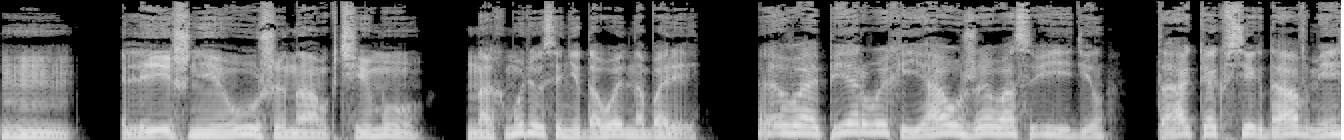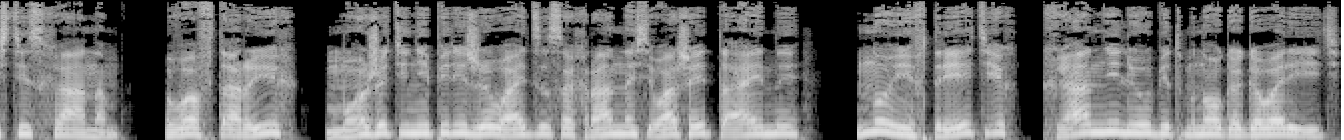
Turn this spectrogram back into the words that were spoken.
«Хм, лишние уши нам к чему?» – нахмурился недовольно Борей. «Э, «Во-первых, я уже вас видел, так как всегда вместе с ханом. Во-вторых, Можете не переживать за сохранность вашей тайны. Ну и в-третьих, хан не любит много говорить,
